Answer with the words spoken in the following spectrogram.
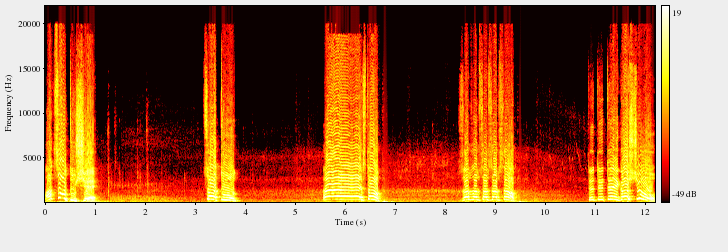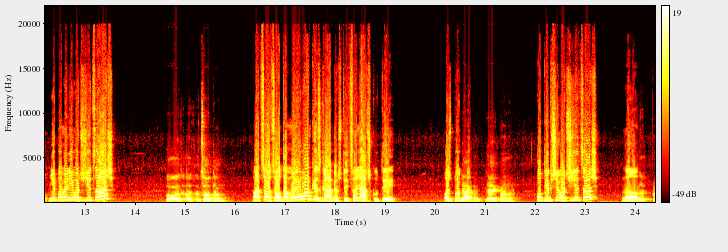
A co tu się? Co tu? Eee, stop! Stop, stop, stop, stop, stop! Ty, ty, ty, gościu! Nie pomyliło ci się coś? O, a, a co tam? A co, co tam? Moją łąkę zgrabiasz, ty, cwaniaczku, ty! Oż po, Jak, po, jak pana? popieprzyło ci się coś? No. E, Pa,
